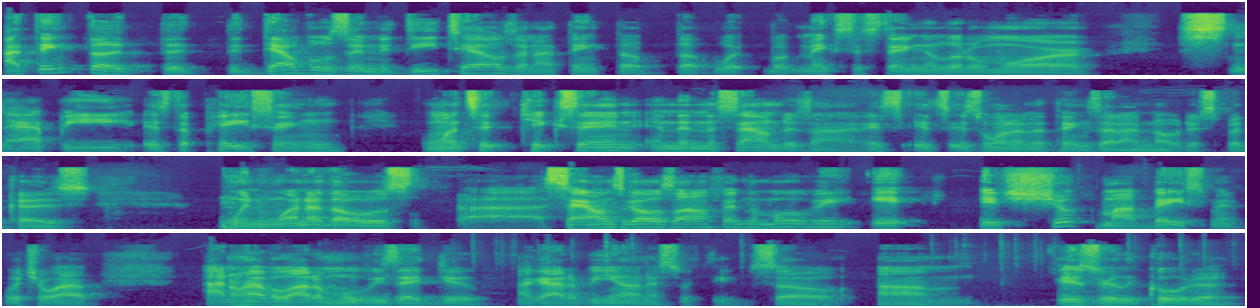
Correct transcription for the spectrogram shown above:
I think the the the devil's in the details, and I think the the what what makes this thing a little more snappy is the pacing once it kicks in, and then the sound design. It's it's it's one of the things that I noticed because when one of those uh, sounds goes off in the movie, it it shook my basement, which why I don't have a lot of movies that do. I got to be honest with you. So um, it was really cool to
